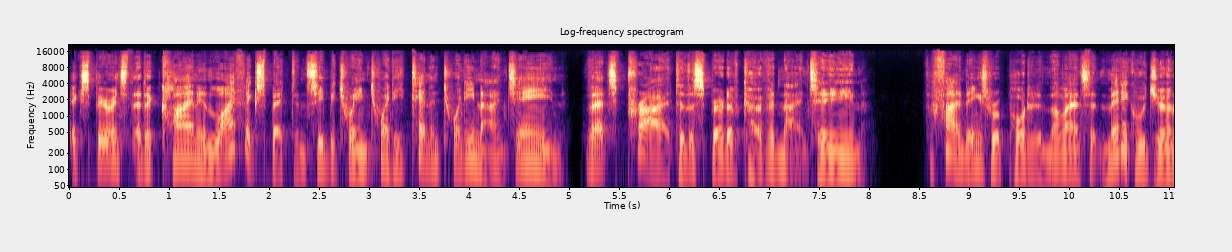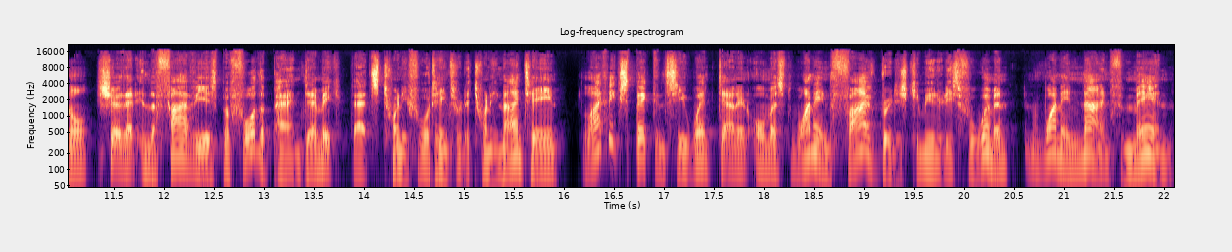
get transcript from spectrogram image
experienced a decline in life expectancy between 2010 and 2019. That's prior to the spread of COVID 19. The findings reported in the Lancet Medical Journal show that in the five years before the pandemic, that's 2014 through to 2019, life expectancy went down in almost one in five British communities for women and one in nine for men.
